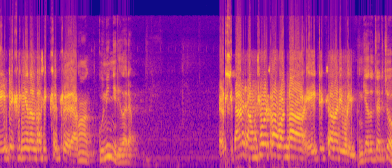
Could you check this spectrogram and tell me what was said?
എയ്റ്റ് എക്സ് സിക്സ് എക്സ് വരാം. ആ കുനിഞ്ഞിരി തരാം. ഇതാണ് കംഫർട്ടറാ പണ്ട. എയ്റ്റ് എക്സ് ആണ് അടിപൊളി. എനിക്ക് അത് ചടിച്ചോ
